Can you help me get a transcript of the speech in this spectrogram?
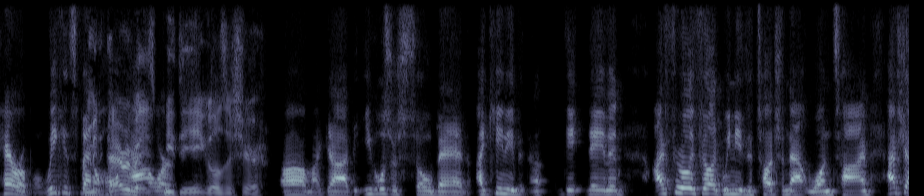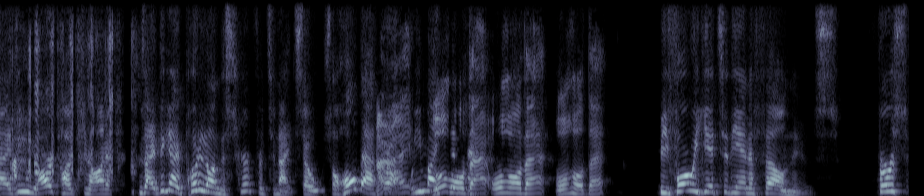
terrible, we can spend I mean, a whole everybody's hour. beat the Eagles this year. Oh my god, the Eagles are so bad. I can't even, uh, D- David. I feel, really feel like we need to touch on that one time. Actually, I think we are touching on it because I think I put it on the script for tonight. So, so hold that All thought. Right. We might we'll hold that. We'll hold that. We'll hold that. Before we get to the NFL news, First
